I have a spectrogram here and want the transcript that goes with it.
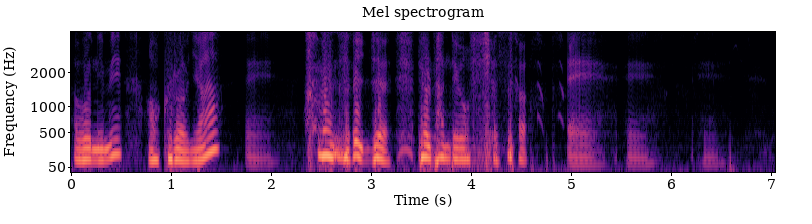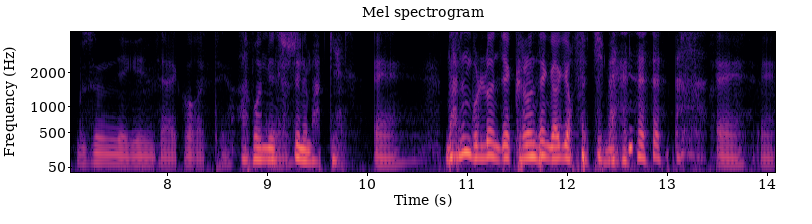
아버님이 어 그러냐 예. 하면서 이제 별 반대가 없으셨어. 예. 예. 예. 무슨 얘기인지 알 것 같아요. 아버님 네. 수준에 맞게. 예. 나는 물론 이제 그런 생각이 없었지만 예. 예.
